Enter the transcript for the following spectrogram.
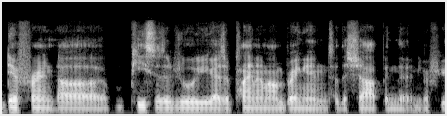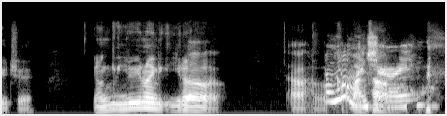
different uh, pieces of jewelry you guys are planning on bringing to the shop in the near future. You don't, you don't, you know. Uh, Oh, we don't mind sharing.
